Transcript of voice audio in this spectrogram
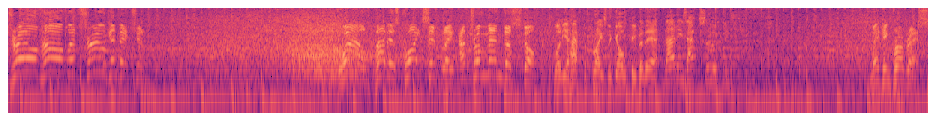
drilled home with true conviction. Well, that is quite simply a tremendous stop. Well, you have to praise the goalkeeper there. That is absolutely... Making progress.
